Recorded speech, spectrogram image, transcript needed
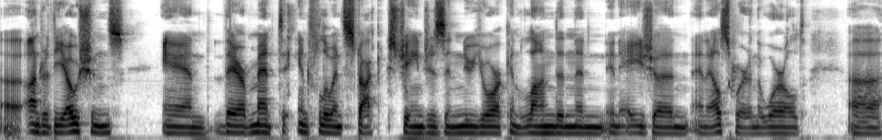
uh, under the oceans and they're meant to influence stock exchanges in New York and London and in Asia and, and elsewhere in the world uh,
